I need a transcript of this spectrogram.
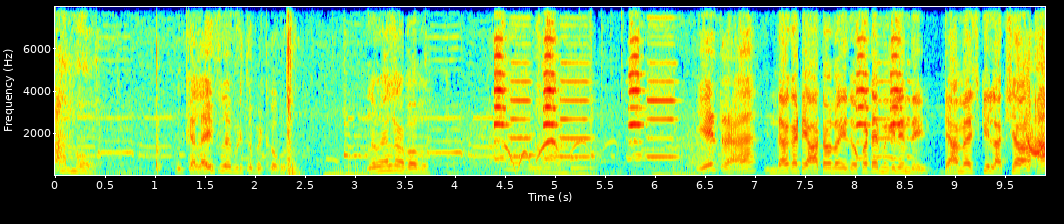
అమ్మో ఇంకా లైఫ్లో విడితో పెట్టుకోకూడదు. నువ్వు వెళ్ళరా బాబు. ఏంట్రా? ఇందాకటి ఆటోలో ఇది ఒకటే మిగిలింది. డ్యామేజ్కి లక్ష. ఆ?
